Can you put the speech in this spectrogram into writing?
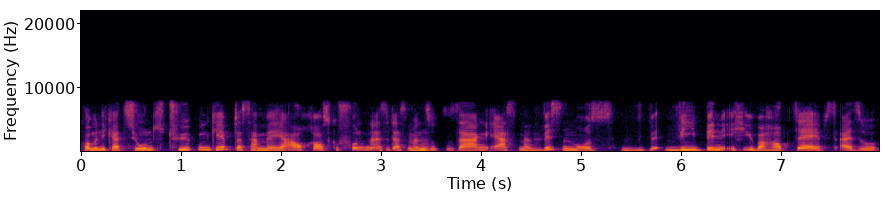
Kommunikationstypen gibt. Das haben wir ja auch rausgefunden. Also, dass man mhm. sozusagen erstmal wissen muss, wie bin ich überhaupt selbst? Also,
